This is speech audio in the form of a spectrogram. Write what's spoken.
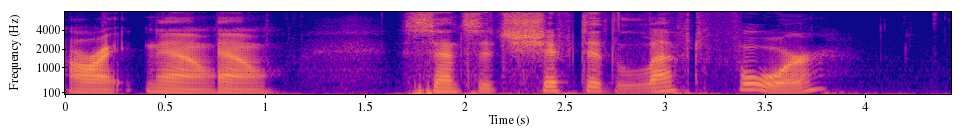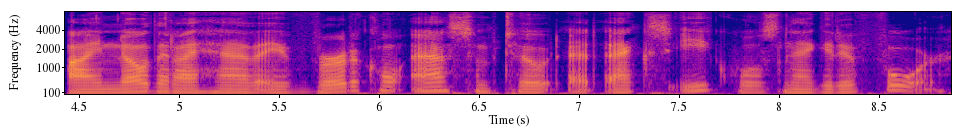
Alright, now, now, since it's shifted left 4, I know that I have a vertical asymptote at x equals negative 4.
